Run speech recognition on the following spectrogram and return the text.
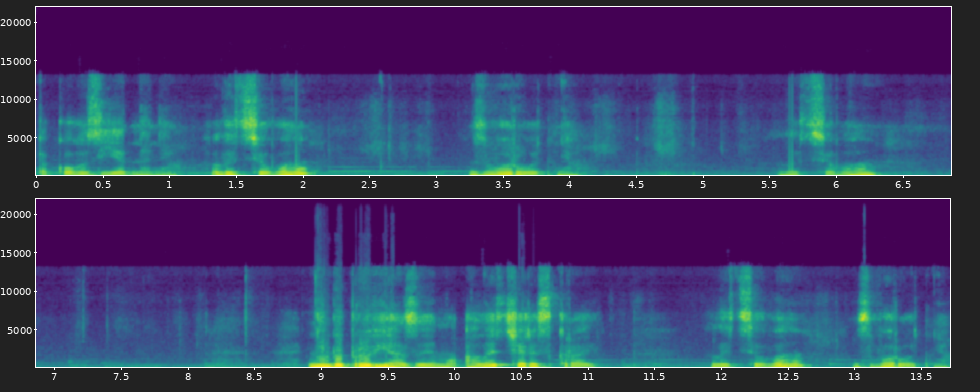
такого з'єднання. Лицьова, зворотня лицьова. Ніби пров'язуємо, але через край. Лицьова, зворотня.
